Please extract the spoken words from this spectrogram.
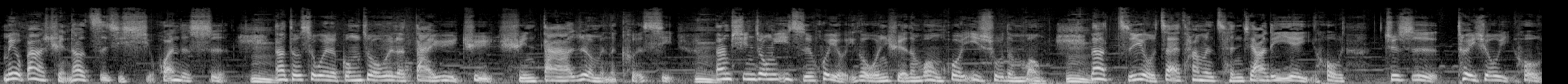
没有办法选到自己喜欢的事，嗯，那都是为了工作、为了待遇去寻大家热门的科系，嗯，他们心中一直会有一个文学的梦或艺术的梦，嗯，那只有在他们成家立业以后，就是退休以后。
